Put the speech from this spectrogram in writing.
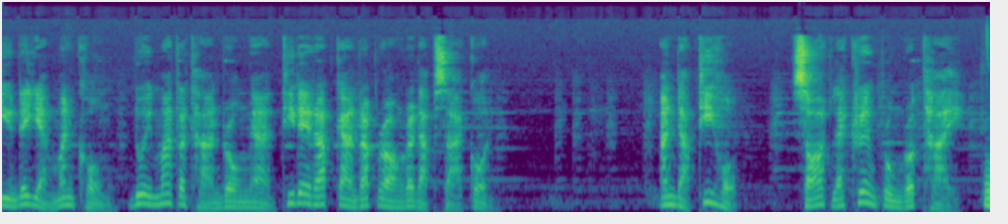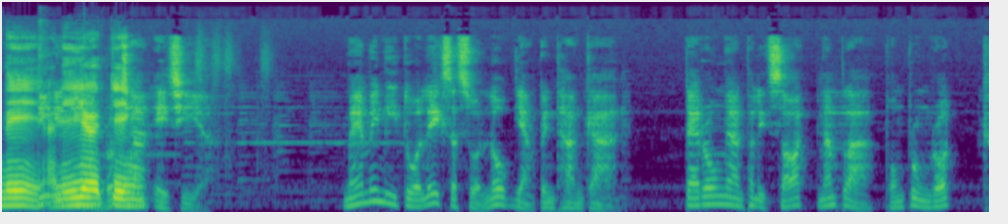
ยืนได้อย่างมั่นคง ด้วยมาตรฐานโรงงานที่ได้รับการรับรองระดับสากล อันดับที่ 6 ซอสและเครื่องปรุงรสไทย นี่ อันนี้เยอะจริงสชาติเอเชีย แม้ไม่มีตัวเลขสัดส่วนโลกอย่างเป็นทางการ แต่โรงงานผลิตซอส น้ำปลา ผงปรุงรส ข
